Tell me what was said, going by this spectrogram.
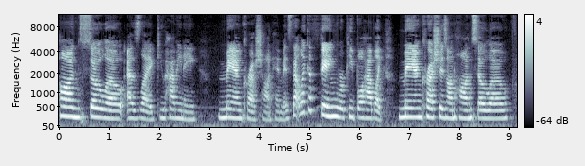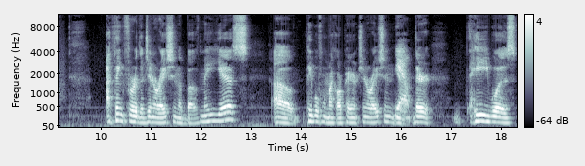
Han Solo as like you having a man crush on him. Is that like a thing where people have like man crushes on Han Solo? I think for the generation above me, yes. Uh, people from like our parents' generation, yeah, Yeah. they're he was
